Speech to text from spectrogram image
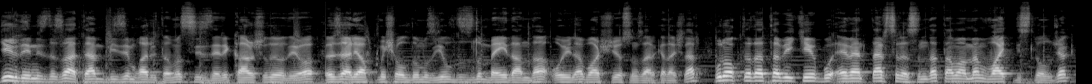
Girdiğinizde zaten bizim haritamız sizleri karşılıyor diyor. Özel yapmış olduğumuz yıldızlı meydanda oyuna başlıyorsunuz arkadaşlar. Bu noktada tabii ki bu eventler sırasında tamamen whitelistli olacak.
